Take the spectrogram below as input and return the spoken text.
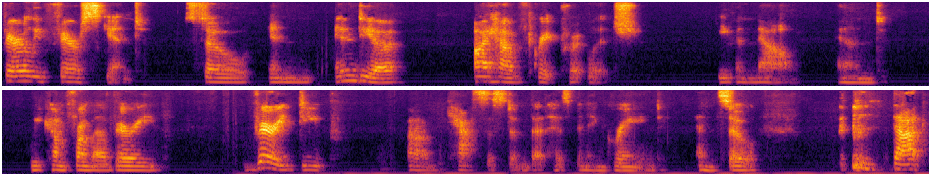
fairly fair skinned, so in India, I have great privilege, even now, and we come from a very very deep um, caste system that has been ingrained, and so that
